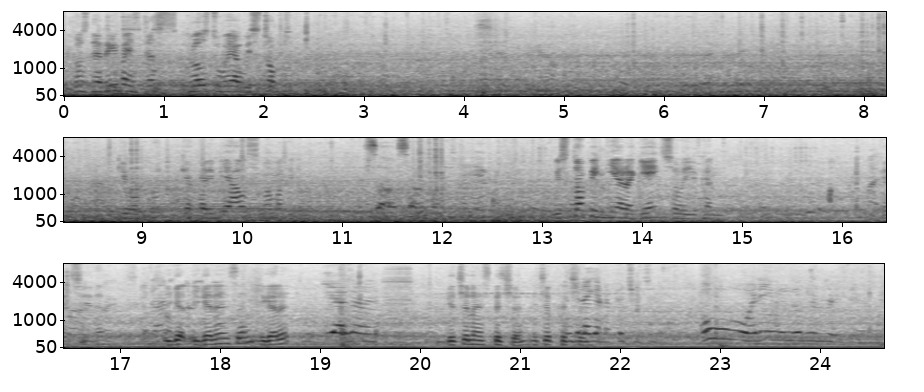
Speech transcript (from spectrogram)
Because the river is just close to where we stopped. Ukikaribia house mama kidogo. Sawa uh, sawa. Uh, We're stopping here again so you can you can see that You get you get it, son? You got it? Yeah, I got it. Get your nice picture. Get your And then I picture. got a picture too. Oh, I didn't even know them right there.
